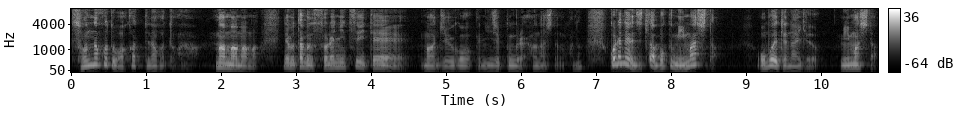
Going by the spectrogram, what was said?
そんなこと分かってなかったかな。まあまあまあまあ。でも多分それについてまあ1520分ぐらい話したのかな。これね実は僕見ました。覚えてないけど見ました。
